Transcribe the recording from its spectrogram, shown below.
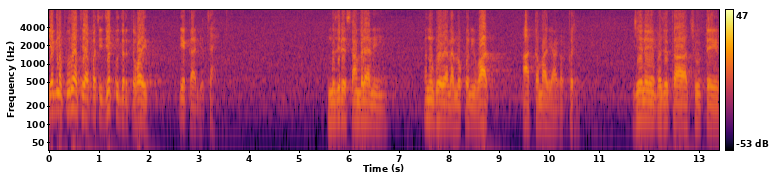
યજ્ઞ પૂરો થયા પછી જે કુદરત હોય એ કાર્ય થાય. નજરે સાંભળ્યાની અનુભવેલા લોકોની વાત આ તમારી આગળ કરી. જેને ભજતા છૂટે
